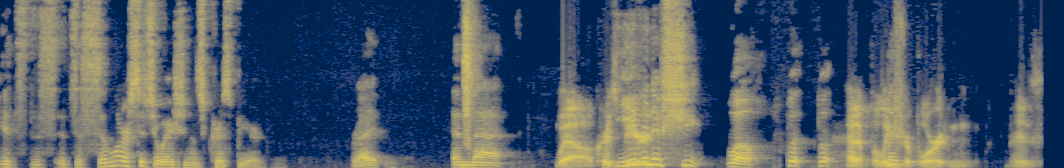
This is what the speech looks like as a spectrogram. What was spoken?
it's this it's a similar situation as Chris Beard, right? And that well, Chris even Beard if she well, but but had a police like- report and his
